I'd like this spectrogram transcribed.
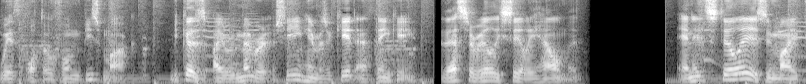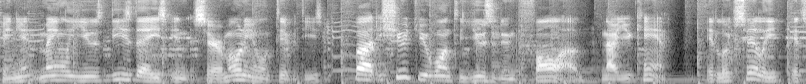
with Otto von Bismarck, because I remember seeing him as a kid and thinking, that's a really silly helmet. And it still is in my opinion, mainly used these days in ceremonial activities, but should you want to use it in Fallout, now you can. It looks silly, it's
